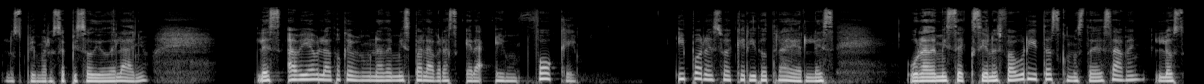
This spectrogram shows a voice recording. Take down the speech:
los primeros episodios del año, les había hablado que una de mis palabras era enfoque. Y por eso he querido traerles una de mis secciones favoritas, como ustedes saben, los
